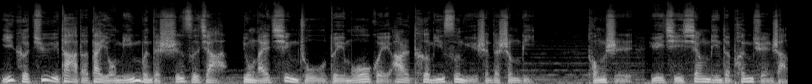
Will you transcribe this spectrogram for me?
一个巨大的带有铭文的十字架，用来庆祝对魔鬼阿尔特弥斯女神的胜利。同时，与其相邻的喷泉上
